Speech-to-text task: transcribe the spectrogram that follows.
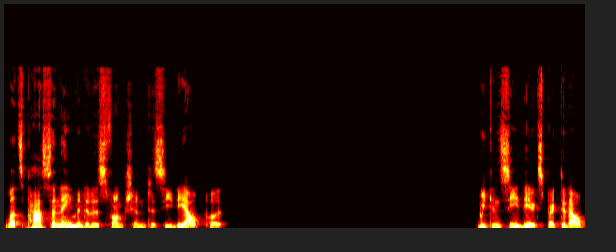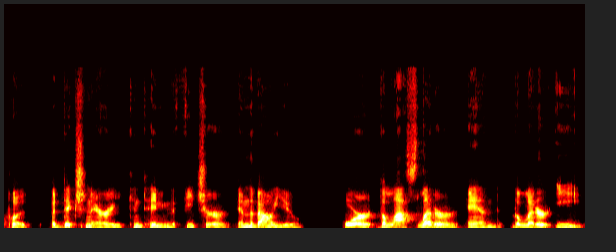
Let's pass a name into this function to see the output. We can see the expected output, a dictionary containing the feature and the value, or the last letter and the letter E.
